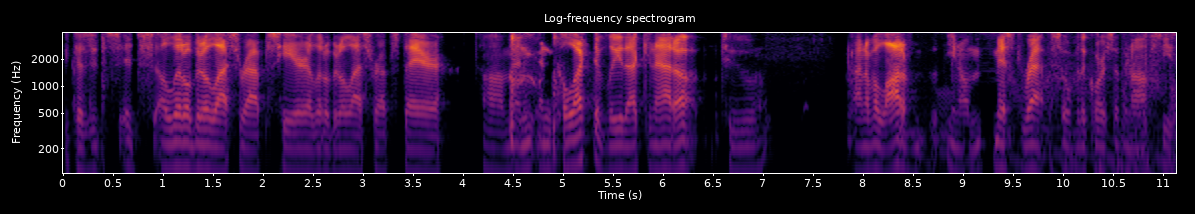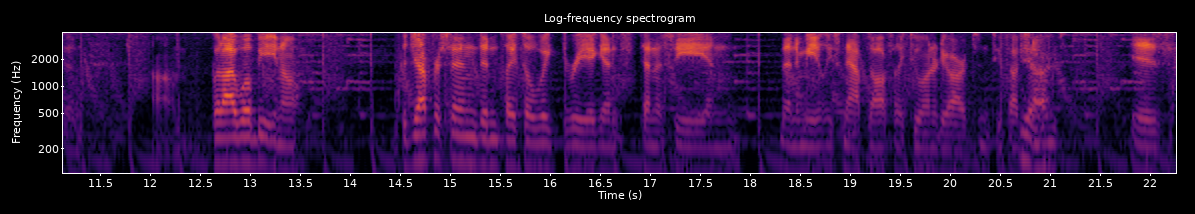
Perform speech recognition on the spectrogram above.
because it's it's a little bit of less reps here, a little bit of less reps there, um, and and collectively that can add up to kind of a lot of you know missed reps over the course of an off season. Um, but I will be, you know, the Jefferson didn't play till week three against Tennessee, and then immediately snapped off like 200 yards and two touchdowns. Yeah. Is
